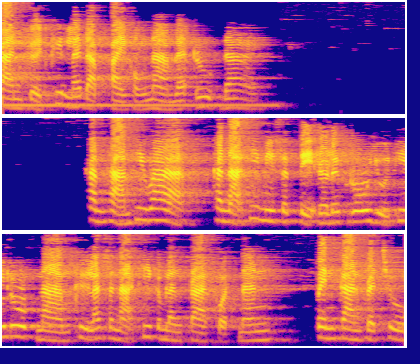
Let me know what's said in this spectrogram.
การเกิดขึ้นและดับไปของนามและรูปได้คำถามที่ว่า ขณะที่มีสติระลึกรู้อยู่ที่รูปนามคือลักษณะที่กำลังปรากฏนั้น เป็นการประชุม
